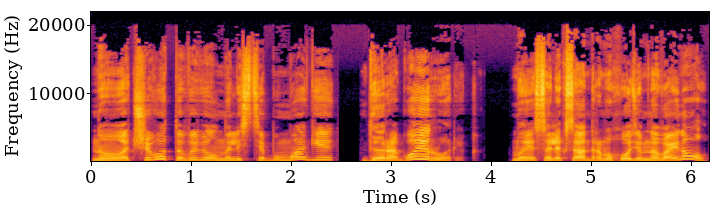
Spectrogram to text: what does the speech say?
но отчего-то вывел на листе бумаги «Дорогой Рорик, мы с Александром уходим на войну.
